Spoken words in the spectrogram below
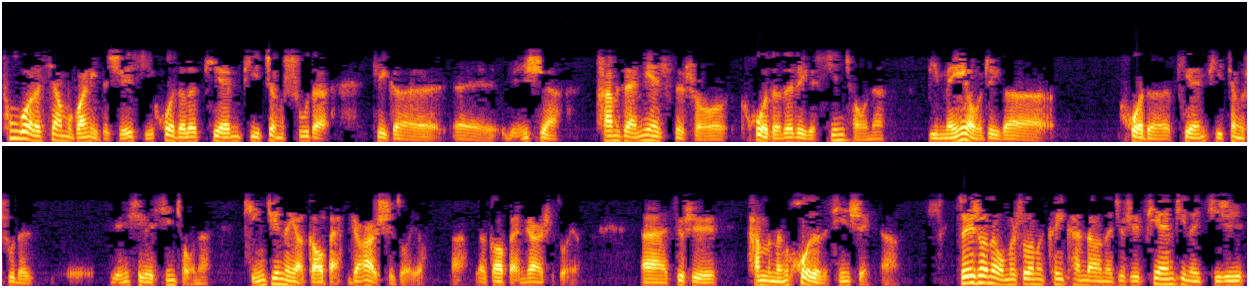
通过了项目管理的学习，获得了 PMP 证书的这个呃人士啊，他们在面试的时候获得的这个薪酬呢，比没有这个获得 PMP 证书的人士的薪酬呢，平均呢要高百分之二十左右啊，要高百分之二十左右，呃，就是他们能获得的薪水啊。所以说呢，我们说呢，可以看到呢，就是 PMP 呢，其实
